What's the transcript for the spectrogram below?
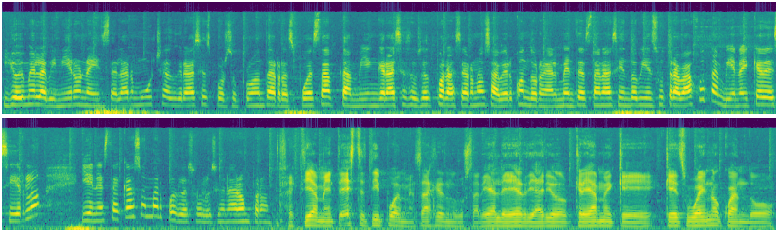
y hoy me la vinieron a instalar. Muchas gracias por su pronta respuesta. También gracias a usted por hacernos saber cuando realmente están haciendo bien su trabajo. También hay que decirlo. Y en este caso, Mar, pues lo solucionaron pronto. Efectivamente, este tipo de mensajes nos gustaría leer diario. Créame que, que es bueno cuando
